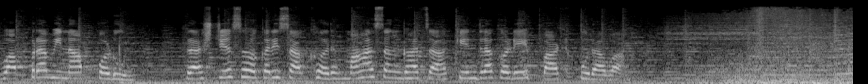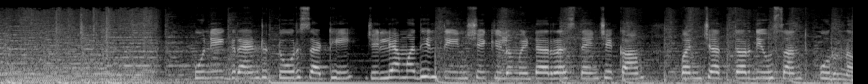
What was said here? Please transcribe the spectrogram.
वापराविना पडून. राष्ट्रीय सहकारी साखर महासंघाचा केंद्राकडे पाठपुरावा. पुणे ग्रँड टूरसाठी जिल्ह्यामधील तीनशे किलोमीटर रस्त्यांचे काम पंच्याहत्तर दिवसांत पूर्ण.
